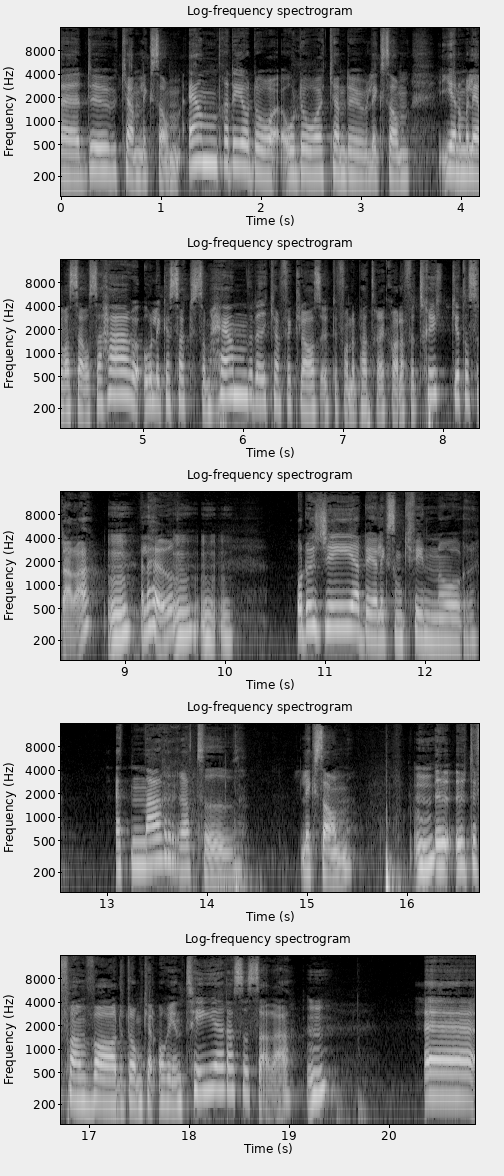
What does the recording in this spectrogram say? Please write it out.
eh, du kan liksom ändra det och då, och då kan du liksom genom att leva så här och så här, olika saker som händer dig kan förklaras utifrån det patriarkala förtrycket och sådär. Eller hur? Och då ger det liksom kvinnor ett narrativ liksom, u- utifrån vad de kan orientera sig. Så här. Eh,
